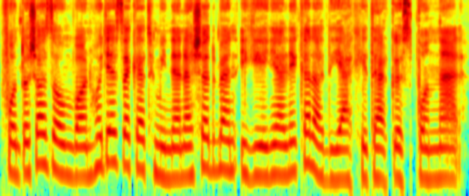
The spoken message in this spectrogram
Fontos azonban, hogy ezeket minden esetben igényelni kell a diákhitel központnál.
